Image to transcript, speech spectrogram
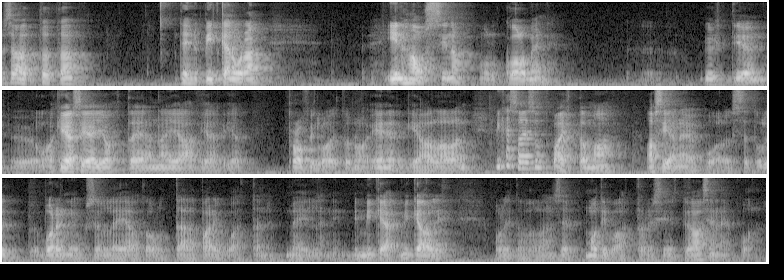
sä oot tota, tehnyt pitkän uran in ollut kolmen yhtiön lakiasianjohtajana ja, ja, ja profiloitunut energia-alalla. Niin mikä sai sut vaihtamaan asianajopuolelle? Sä tulit Boreniukselle ja olet ollut täällä pari vuotta nyt meillä. Niin, niin mikä, mikä oli, oli tavallaan se motivaattori siirtyä asianajopuolelle?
